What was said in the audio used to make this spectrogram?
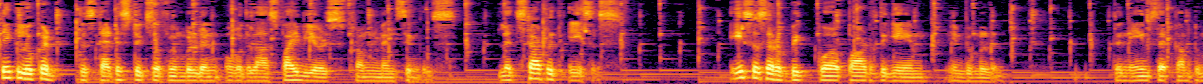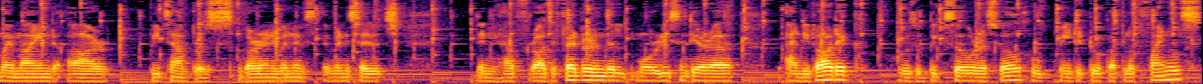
take a look at the statistics of Wimbledon over the last five years from men's singles. Let's start with aces. Aces are a big part of the game in Wimbledon. The names that come to my mind are Pete Sampras, Goran Ivanisevic, then you have Roger Federer in the more recent era, Andy Roddick, who was a big server as well, who made it to a couple of finals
